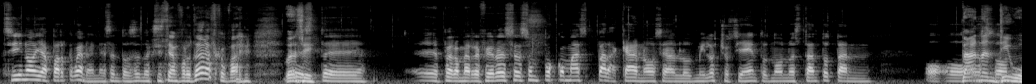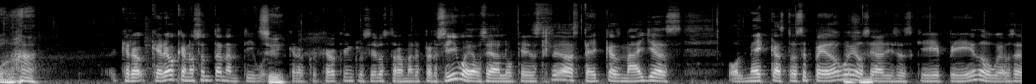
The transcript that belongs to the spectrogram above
Sí, no, y aparte, bueno, en ese entonces no existían fronteras, compadre. Pues este. Eh, pero me refiero a eso es un poco más para acá, ¿no? O sea, los 1800, ¿no? No es tanto tan... tan antiguo, ajá. Creo, creo que no son tan antiguos. Sí. Creo, creo que inclusive los tramares. Pero sí, güey, o sea, lo que es aztecas, mayas, olmecas, todo ese pedo, güey. O sea, dices, ¿qué pedo, güey? O sea,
